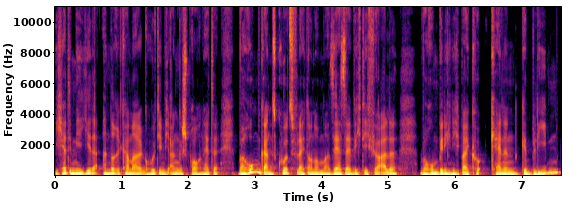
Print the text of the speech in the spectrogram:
ich hätte mir jede andere Kamera geholt, die mich angesprochen hätte. Warum? Ganz kurz, vielleicht auch nochmal sehr, sehr wichtig für alle. Warum bin ich nicht bei Canon geblieben?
